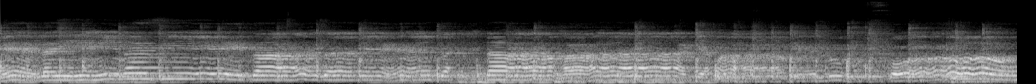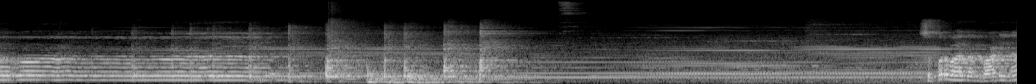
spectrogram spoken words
మేలైన సీతాదనే నా భాగ్యమా. சுப்பிரபாதம் பாடினா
